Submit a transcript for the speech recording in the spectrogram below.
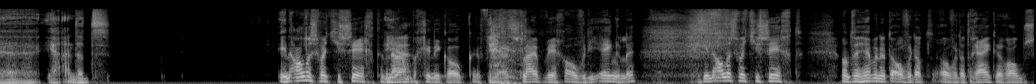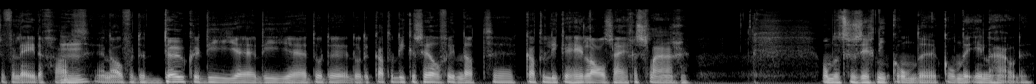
Uh, ja, en dat... In alles wat je zegt, en daarom begin ik ook via sluipweg over die engelen. In alles wat je zegt, want we hebben het over dat, over dat rijke Roomse verleden gehad. Mhm. En over de deuken die, uh, die uh, door, de, door de katholieken zelf in dat katholieke heelal zijn geslagen. Omdat ze zich niet konden, konden inhouden.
